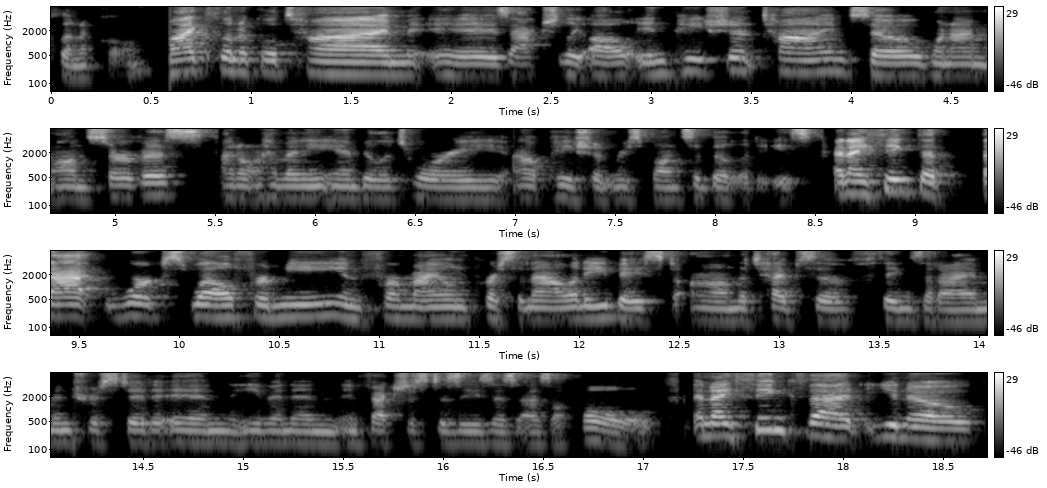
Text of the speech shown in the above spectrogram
clinical. My clinical time is actually all inpatient time. So when I'm on service, I don't have any ambulatory outpatient responsibilities. And I think that that works well for me and for my own personality based on the types of things that I am interested in, even in infectious diseases as a whole. And I think that, you know,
